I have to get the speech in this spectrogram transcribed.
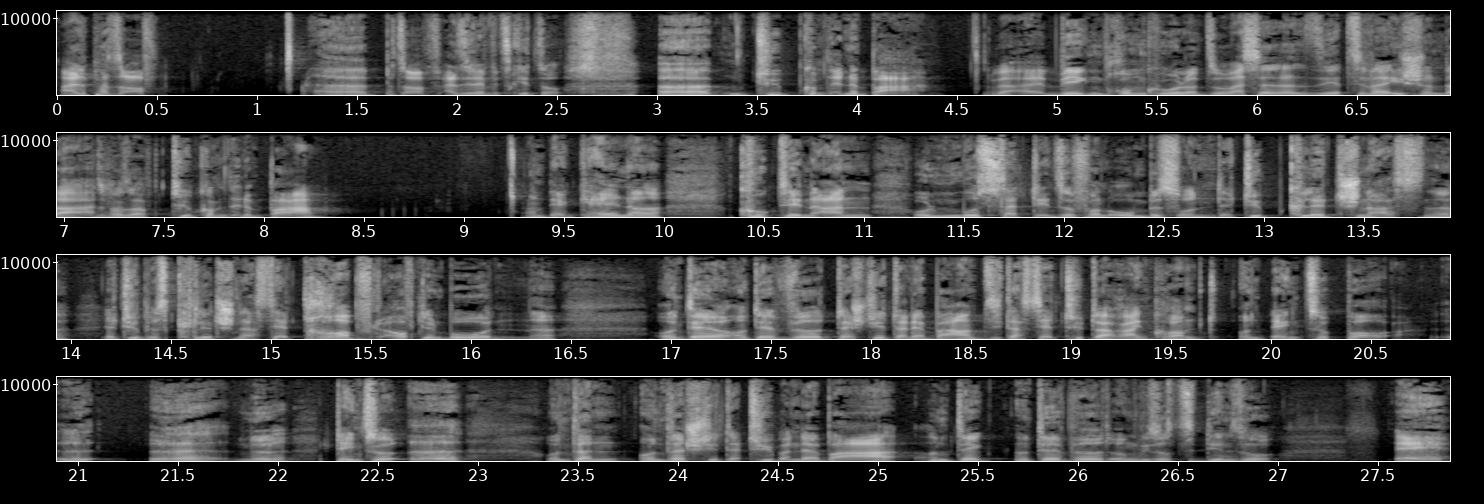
also pass auf. Äh, pass auf, also der Witz geht so. Äh, ein Typ kommt in eine Bar. Wegen Rumkohl und so. Weißt du, jetzt sind wir eh schon da. Also pass auf, Typ kommt in eine Bar. Und der Kellner guckt den an und mustert den so von oben bis unten. Der Typ klitschnass, ne? Der Typ ist klitschnass, der tropft auf den Boden, ne? Und der, und der Wirt, der steht an der Bar und sieht, dass der Typ da reinkommt und denkt so, boah, äh, äh, ne? Denkt so, äh. Und dann, und dann steht der Typ an der Bar und der, und der Wirt irgendwie so zu dem so, ey,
